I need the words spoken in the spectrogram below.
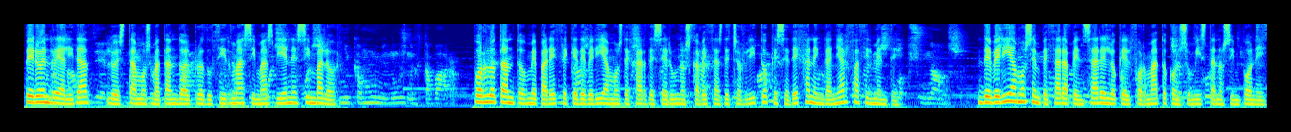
Pero en realidad lo estamos matando al producir más y más bienes sin valor. Por lo tanto, me parece que deberíamos dejar de ser unos cabezas de chorlito que se dejan engañar fácilmente. Deberíamos empezar a pensar en lo que el formato consumista nos impone,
